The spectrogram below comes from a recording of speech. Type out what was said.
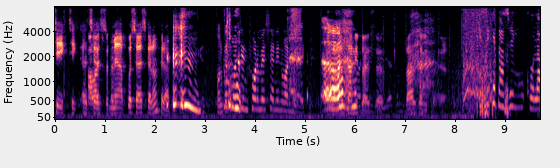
ठीक ठीक अच्छा मैं आपको सर्च कर रहा हूँ फिर आपको फ़ोन कर। इन्फॉर्मेशन इन वन मिनट राजधानी तो है सर राजधानी तो है। किसी के पास भी मुँह खोला।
